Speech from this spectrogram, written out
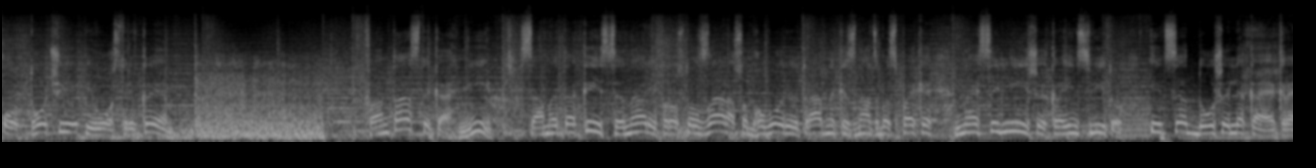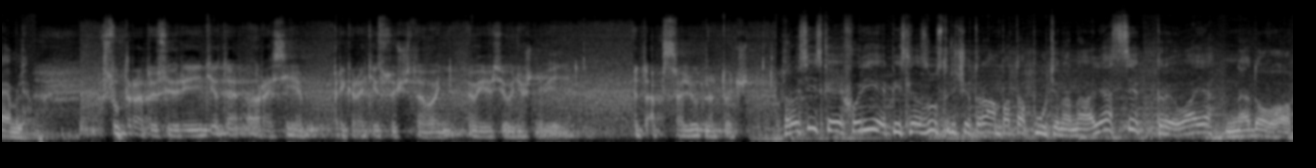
оточує півострів Крим. Фантастика? Ні. Саме такий сценарій просто зараз обговорюють радники з нацбезпеки найсильніших країн світу. І це дуже лякає Кремль. С утратой суверенитета Россия прекратит существование в ее сегодняшнем виде. Это абсолютно точно. Російська ейфорія після зустрічі Трампа та Путіна на Алясці триває недовго.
